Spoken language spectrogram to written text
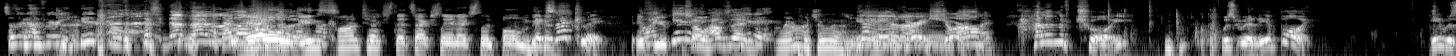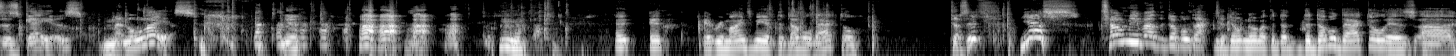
So they're not very good poems. That- that- no, in context, that's actually an excellent poem because exactly. if Oh, I you get it. So how's I that? it. Well, it's, Yeah, yeah, it's very short. Um, Helen of Troy was really a boy. He was as gay as Menelaus. It it it reminds me of the double dactyl. Does it? Yes. Tell me about the double You dactyl. don't know about the the double dactyl is uh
